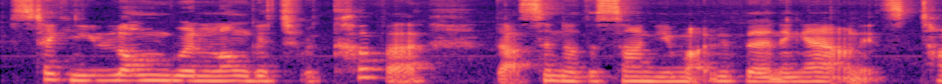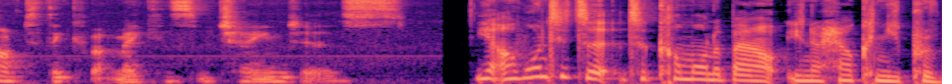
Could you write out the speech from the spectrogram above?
it's taking you longer and longer to recover. That's another sign you might be burning out, and it's time to think about making some changes. Yeah, I wanted to, to come on about you know how can you pre-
